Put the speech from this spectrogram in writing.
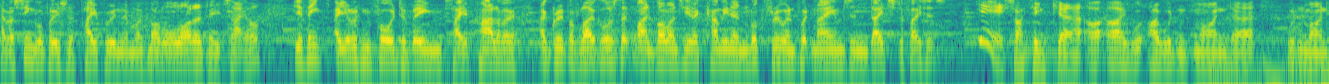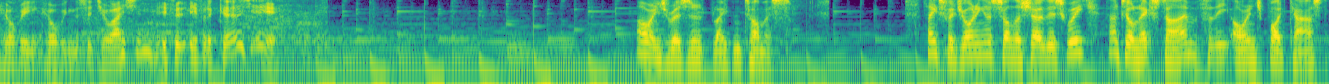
have a single piece of paper in them with not a lot of detail. Do you think, are you looking forward to being, say, part of a, a group of locals that might volunteer to come in and look through and put names and dates to faces? Yes, I think uh, I, I, w- I wouldn't mind uh, wouldn't mind helping helping the situation if it, if it occurs. Yeah. Orange resident Leighton Thomas. Thanks for joining us on the show this week. Until next time, for the Orange Podcast,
